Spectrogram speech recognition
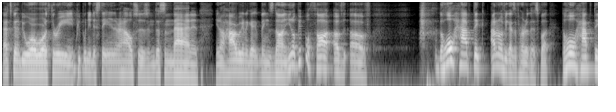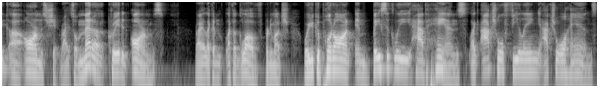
that's going to be World War Three. And people need to stay in their houses, and this and that, and you know how are we going to get things done? You know, people thought of of the whole haptic. I don't know if you guys have heard of this, but the whole haptic uh, arms shit, right? So Meta created arms, right, like a like a glove, pretty much where you could put on and basically have hands, like actual feeling, actual hands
